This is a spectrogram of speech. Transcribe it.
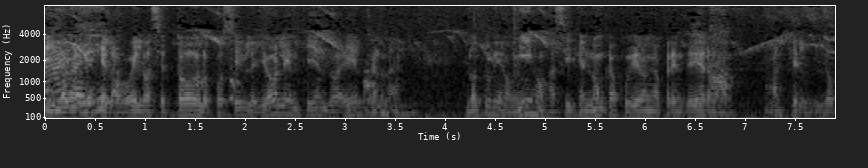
y la verdad es que el abuelo hace todo lo posible. Yo le entiendo a él, ¿verdad? No tuvieron hijos, así que nunca pudieron aprender más que lo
